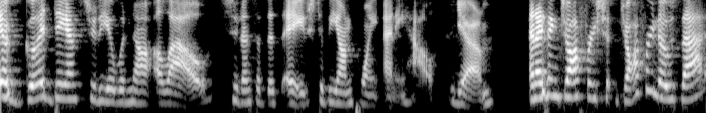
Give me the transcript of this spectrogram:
a good dance studio would not allow students of this age to be on pointe anyhow Yeah. And i think joffrey sh- joffrey knows that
